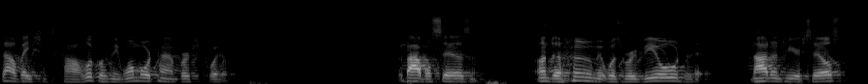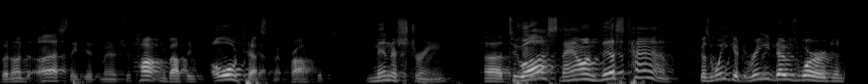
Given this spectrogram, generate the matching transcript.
Salvation's call. Look with me one more time, verse 12. The Bible says, Unto whom it was revealed that not unto yourselves, but unto us they did minister. Talking about these Old Testament prophets ministering uh, to us now in this time. Because we could read those words and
